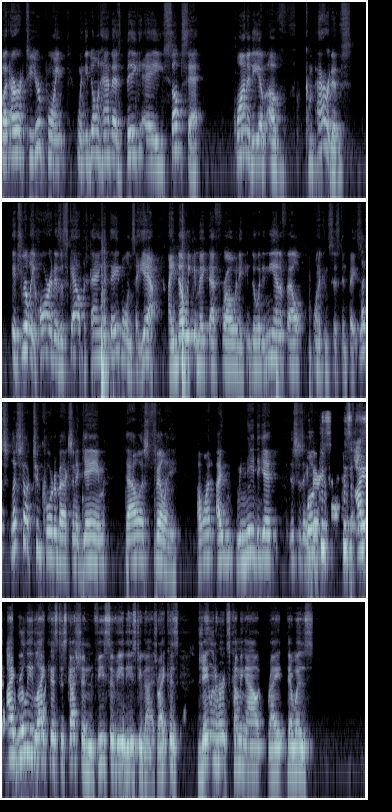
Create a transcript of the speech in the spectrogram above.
But Eric, to your point, when you don't have as big a subset quantity of, of comparatives, it's really hard as a scout to bang the table and say, yeah, I know he can make that throw and he can do it in the NFL on a consistent basis. Let's let's talk two quarterbacks in a game, Dallas, Philly. I want I we need to get this is a well because because I I really like this discussion vis-a-vis these two guys, right? Because Jalen Hurts coming out, right? There was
